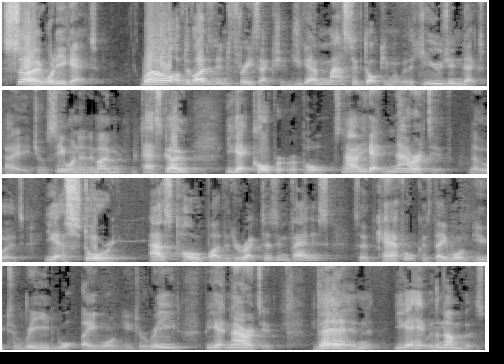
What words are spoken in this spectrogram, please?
So, what do you get? Well, I've divided it into three sections. You get a massive document with a huge index page. You'll see one in a moment from Tesco. You get corporate reports. Now, you get narrative, in other words. You get a story as told by the directors, in fairness. So careful because they want you to read what they want you to read. But you get narrative. Then you get hit with the numbers,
